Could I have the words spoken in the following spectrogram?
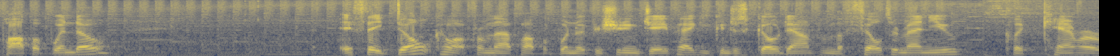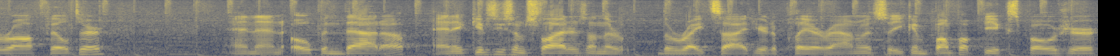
pop-up window. If they don't come up from that pop-up window, if you're shooting JPEG, you can just go down from the filter menu, click camera raw filter, and then open that up. And it gives you some sliders on the, the right side here to play around with. So you can bump up the exposure,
